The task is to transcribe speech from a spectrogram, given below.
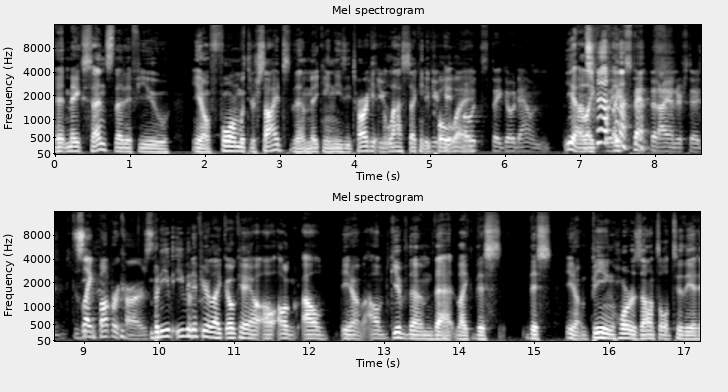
it makes sense that if you you know form with your sides to them, making an easy target, in the last second you, you pull hit away. boats, they go down. Yeah, like the like. extent that I understood. it's like bumper cars But even even if you're like, okay, I'll I'll I'll you know I'll give them that like this this you know being horizontal to the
